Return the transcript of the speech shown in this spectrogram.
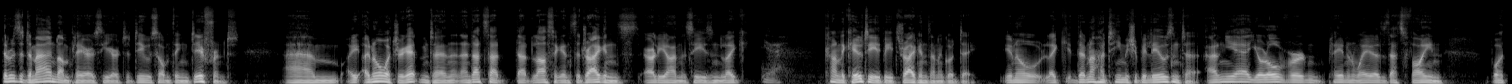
There is a demand on players here to do something different. Um, I, I know what you're getting to, and, and that's that, that loss against the Dragons early on in the season. Like, Yeah. Clonakilty beats Dragons on a good day. You know, like they're not a team you should be losing to. And yeah, you're over and playing in Wales, that's fine. But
